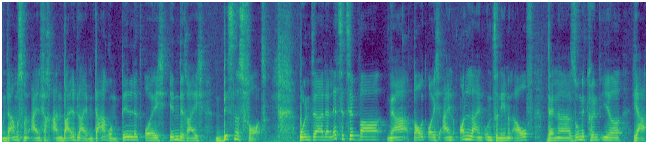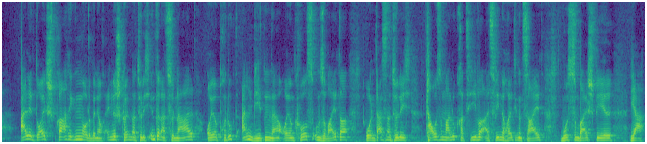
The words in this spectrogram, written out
und da muss man einfach am Ball bleiben. Darum bildet euch im Bereich Business fort. Und äh, der letzte Tipp war, ja, baut euch ein Online-Unternehmen auf, denn äh, somit könnt ihr ja alle deutschsprachigen oder wenn ihr auch Englisch könnt, natürlich international euer Produkt anbieten, ne, euren Kurs und so weiter. Und das ist natürlich tausendmal lukrativer als wie in der heutigen Zeit, wo es zum Beispiel ja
